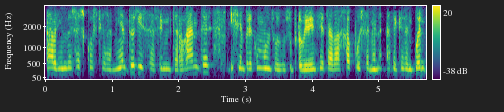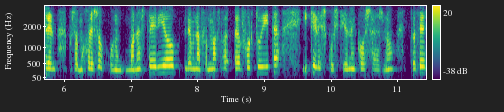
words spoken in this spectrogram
abriendo esos cuestionamientos y esas interrogantes y siempre como su, su providencia trabaja pues también hace que se encuentren pues a lo mejor eso con un monasterio de una forma fortuita y que les cuestione cosas, ¿no? Entonces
